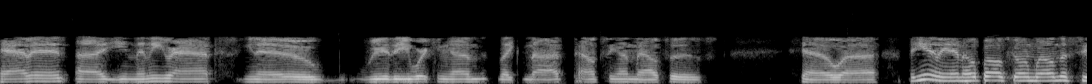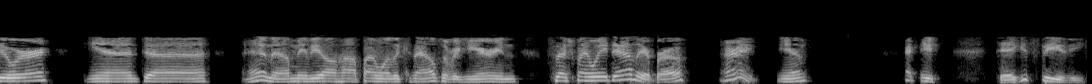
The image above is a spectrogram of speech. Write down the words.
haven't, uh, eaten any rats, you know, really working on, like, not pouncing on mouses. So, uh, but yeah, man, hope all's going well in the sewer. And, uh, I don't know, maybe I'll hop on one of the canals over here and flush my way down there, bro. All right, man. Hey, take it easy.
